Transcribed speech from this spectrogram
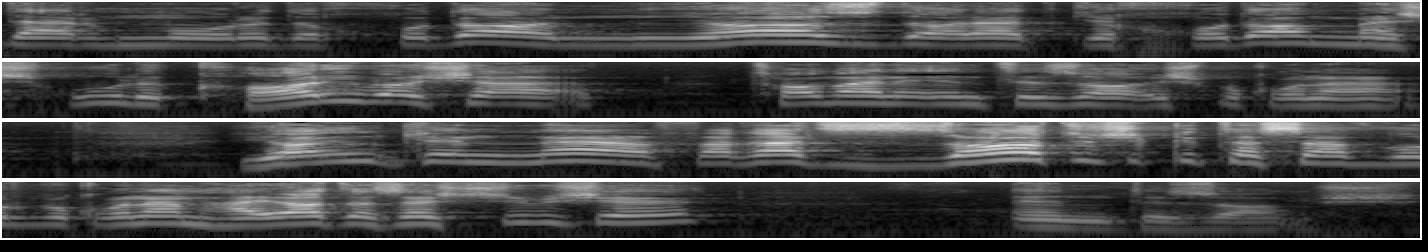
در مورد خدا نیاز دارد که خدا مشغول کاری باشد تا من انتظاعش بکنم؟ یا اینکه نه فقط ذاتش که تصور بکنم حیات ازش چی میشه؟ انتظامش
